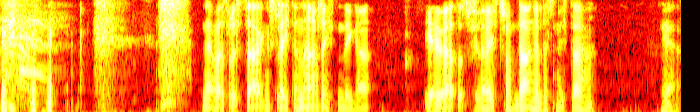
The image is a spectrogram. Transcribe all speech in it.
Na, was will ich sagen? Schlechte Nachrichten, Digga. Ihr hört es vielleicht schon. Daniel ist nicht da. Ja.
